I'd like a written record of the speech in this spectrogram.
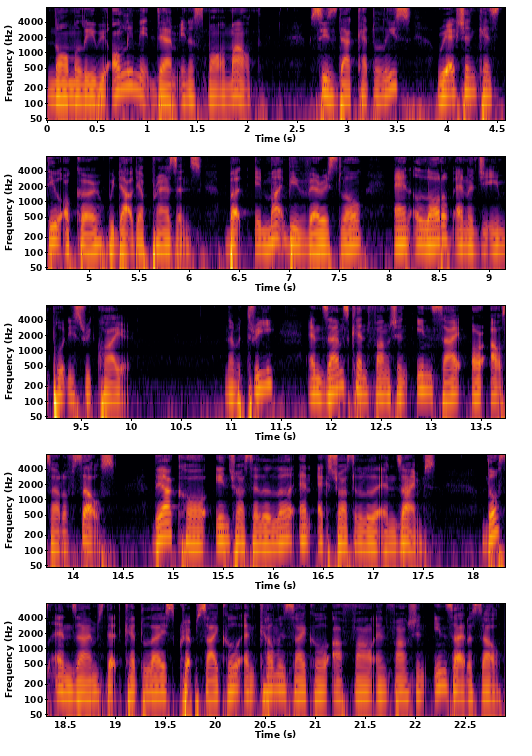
normally we only need them in a small amount. Since they are catalysts, reaction can still occur without their presence, but it might be very slow and a lot of energy input is required. Number 3. Enzymes can function inside or outside of cells. They are called intracellular and extracellular enzymes. Those enzymes that catalyze Krebs cycle and Calvin cycle are found and function inside the cell.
